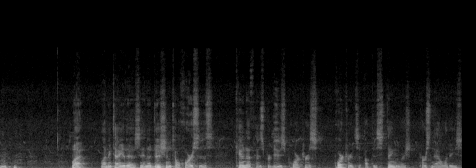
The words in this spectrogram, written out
but let me tell you this, in addition to horses, Kenneth has produced portraits, portraits of distinguished personalities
